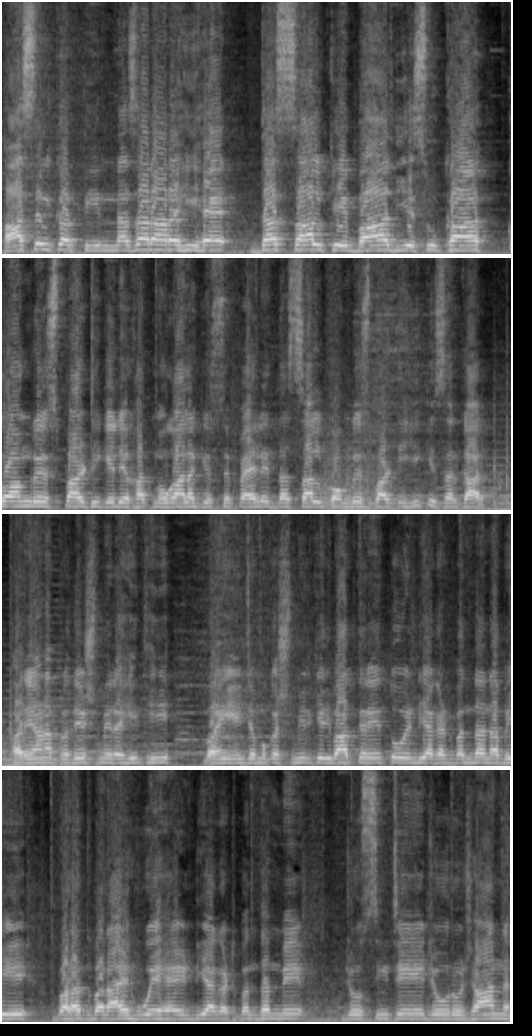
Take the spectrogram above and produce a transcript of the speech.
हासिल करती नज़र आ रही है। 10 साल के बाद यह सूखा कांग्रेस पार्टी के लिए खत्म होगा। हालाँकि उससे पहले 10 साल कांग्रेस पार्टी ही की सरकार हरियाणा प्रदेश में रही थी। वहीं जम्मू कश्मीर की बात करें तो इंडिया गठबंधन अभी बढ़त बनाए हुए है। इंडिया गठबंधन में जो सीटें, जो रुझान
